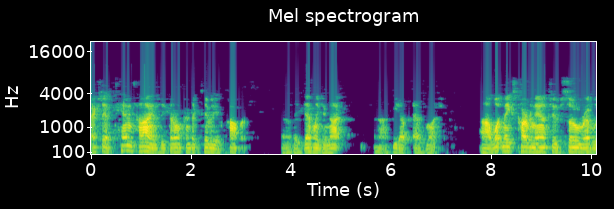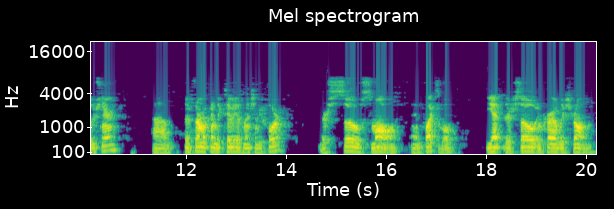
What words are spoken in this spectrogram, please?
actually have 10 times the thermal conductivity of copper. Uh, they definitely do not uh, heat up as much. Uh, what makes carbon nanotubes so revolutionary? Um, their thermal conductivity, as mentioned before, they're so small and flexible, yet they're so incredibly strong.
